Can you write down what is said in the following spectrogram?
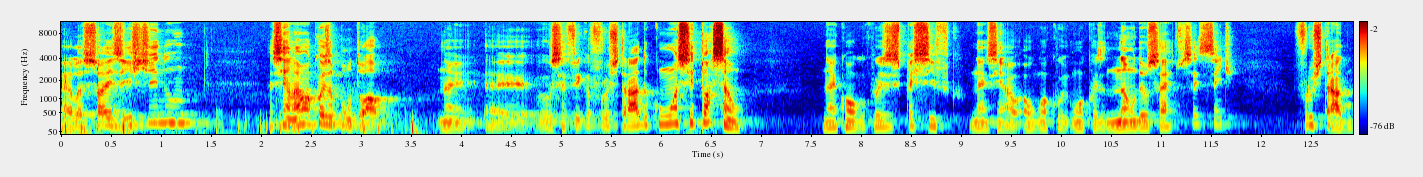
ela só existe no. Assim, ela é uma coisa pontual né? É, você fica frustrado com uma situação, né? Com alguma coisa específica, né? Assim, alguma uma coisa não deu certo, você se sente frustrado.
